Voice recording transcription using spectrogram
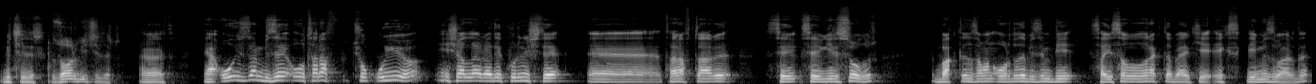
biçilir. zor biçilir. Evet. Yani o yüzden bize o taraf çok uyuyor. İnşallah Rade Kurunic de e, taraftarı sev- sevgilisi olur. Baktığın zaman orada da bizim bir sayısal olarak da belki eksikliğimiz vardı.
